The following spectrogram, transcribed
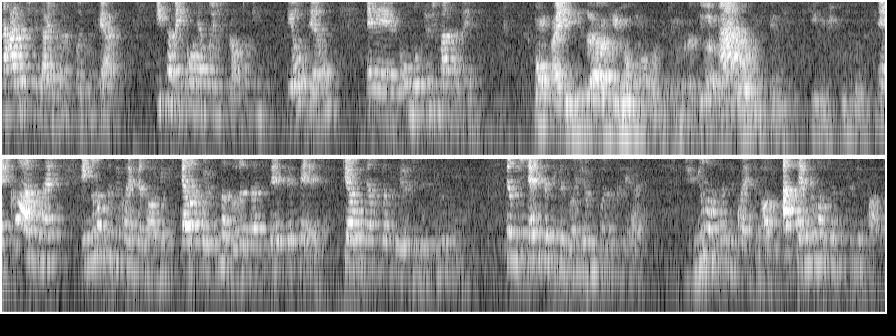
na radioatividade com emissões nucleares e também com reações de próton em deutérons é, com núcleo de massa média. Bom, a Elisa, ela criou alguma coisa aqui no Brasil? Ela Ah. deixou algum centro de pesquisa, um instituto, coisa assim? É claro, né? Em 1949, ela foi fundadora da CPPF, que é o Centro Brasileiro de Pesquisas Físicas, sendo chefe das divisões de emissões nucleares, de 1949 até 1964.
